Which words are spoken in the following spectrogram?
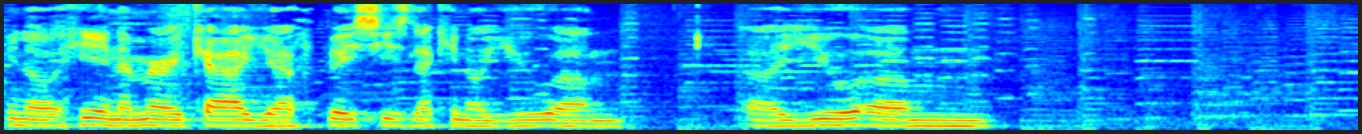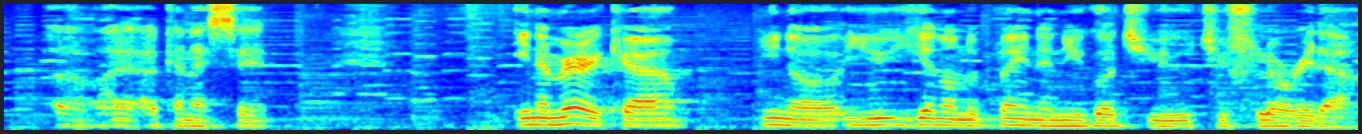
you know here in America you have places like you know you um, uh, you um, uh, how can I say in America you know, you, you get on the plane and you go to, to Florida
